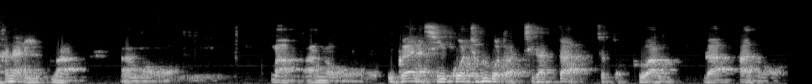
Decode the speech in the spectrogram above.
かなり、まあ、あの、まあ、あの、ウクライナ侵攻直後とは違った、ちょっと不安が、あの、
